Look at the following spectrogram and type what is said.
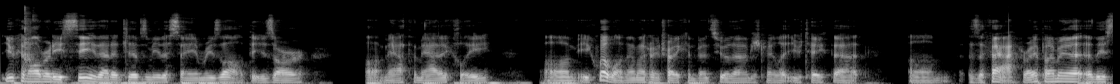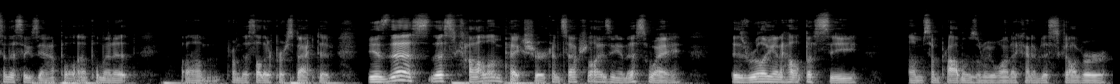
you can already see that it gives me the same result. These are uh, mathematically um, equivalent. I'm not going to try to convince you of that. I'm just going to let you take that um, as a fact, right? But I'm going to, at least in this example, implement it um, from this other perspective. Because this, this column picture, conceptualizing in this way, is really going to help us see um, some problems when we want to kind of discover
